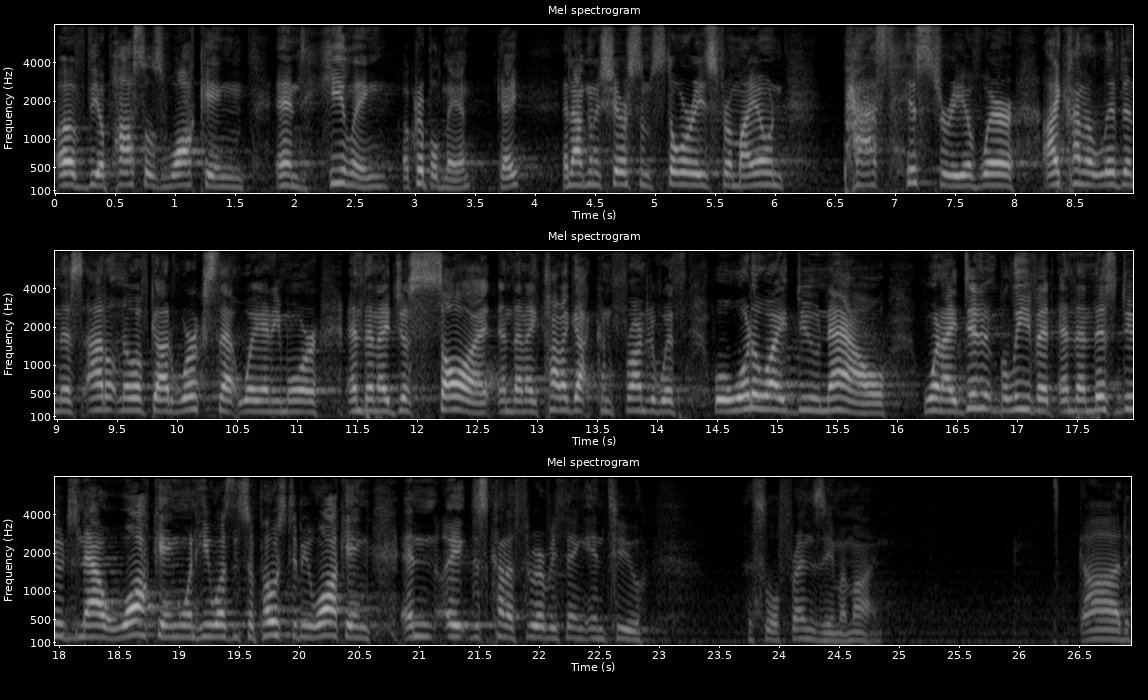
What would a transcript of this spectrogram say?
of the apostles walking and healing a crippled man, okay? And I'm going to share some stories from my own past history of where I kind of lived in this, I don't know if God works that way anymore. And then I just saw it, and then I kind of got confronted with, well, what do I do now when I didn't believe it? And then this dude's now walking when he wasn't supposed to be walking. And it just kind of threw everything into this little frenzy in my mind. God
